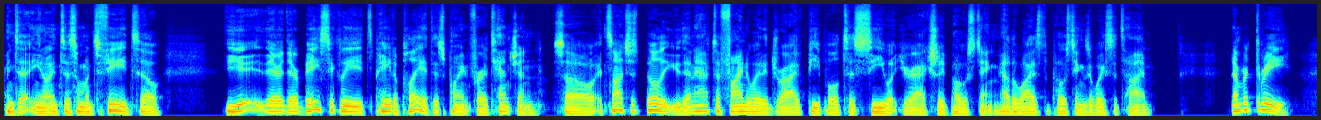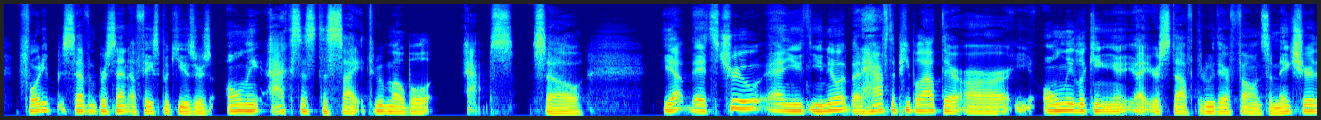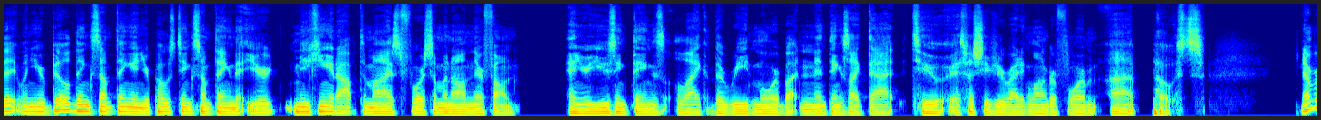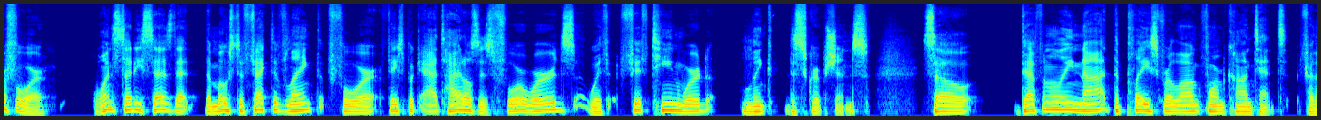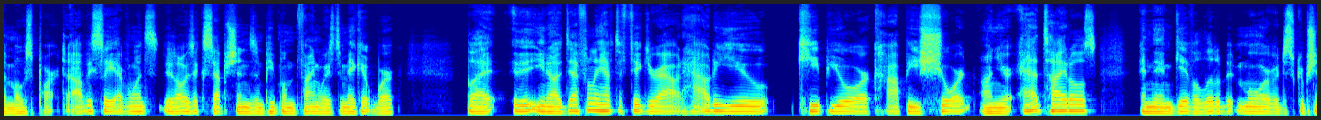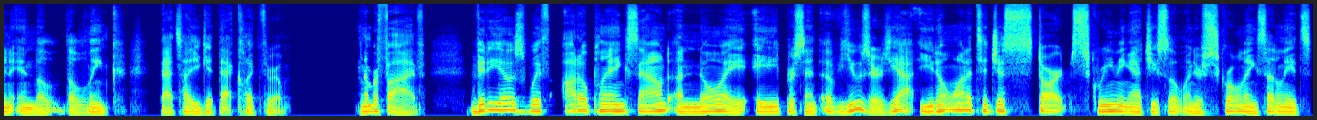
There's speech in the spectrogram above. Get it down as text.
into you know into someone's feed. So you they're they're basically it's pay to play at this point for attention. So it's not just build it. You then have to find a way to drive people to see what you're actually posting. Otherwise, the posting's a waste of time. Number three. 47% of Facebook users only access the site through mobile apps. So Yep, it's true, and you you knew it. But half the people out there are only looking at your stuff through their phone. So make sure that when you're building something and you're posting something, that you're making it optimized for someone on their phone, and you're using things like the read more button and things like that to, especially if you're writing longer form uh, posts. Number four, one study says that the most effective length for Facebook ad titles is four words with 15 word link descriptions. So definitely not the place for long form content for the most part. Obviously, everyone's there's always exceptions and people find ways to make it work. But uh, you know, definitely have to figure out how do you keep your copy short on your ad titles and then give a little bit more of a description in the, the link. That's how you get that click through. Number five, videos with auto playing sound annoy 80% of users. Yeah, you don't want it to just start screaming at you. So when you're scrolling, suddenly it's,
